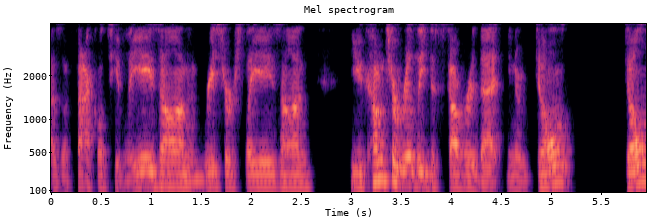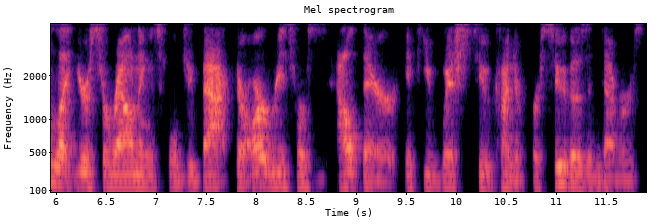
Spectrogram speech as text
as a faculty liaison and research liaison. You come to really discover that you know don't don't let your surroundings hold you back. There are resources out there if you wish to kind of pursue those endeavors.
